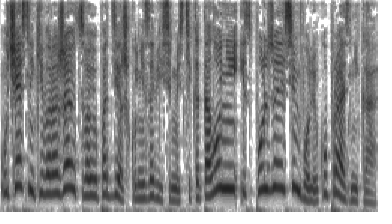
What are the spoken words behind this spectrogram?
Участники выражают свою поддержку независимости Каталонии, используя символику праздника.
